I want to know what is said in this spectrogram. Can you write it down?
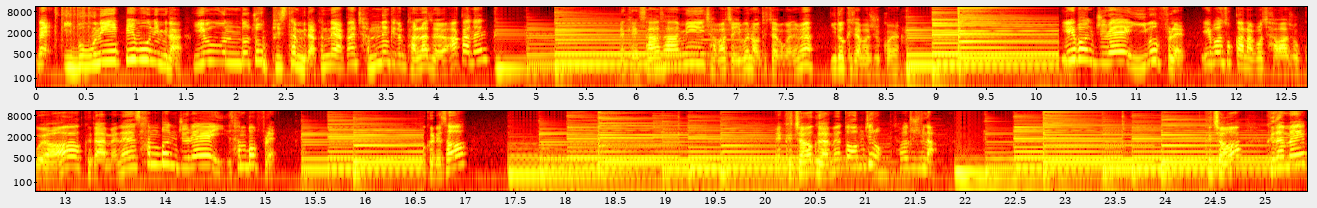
네, 이 부분이 B 부분입니다. 이 부분도 조금 비슷합니다. 근데 약간 잡는 게 좀 달라져요. 아까는 이렇게 4, 3, 2 잡았죠. 이번엔 어떻게 잡을 거냐면 이렇게 잡아줄 거예요. 1번 줄에 2번 플랫, 1번 손가락으로 잡아줬고요. 그 다음에는 3번 줄에 3번 플랫. 그래서 네, 그쵸. 그 다음에 또 엄지로 잡아주십니다. 그쵸. 그 다음에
